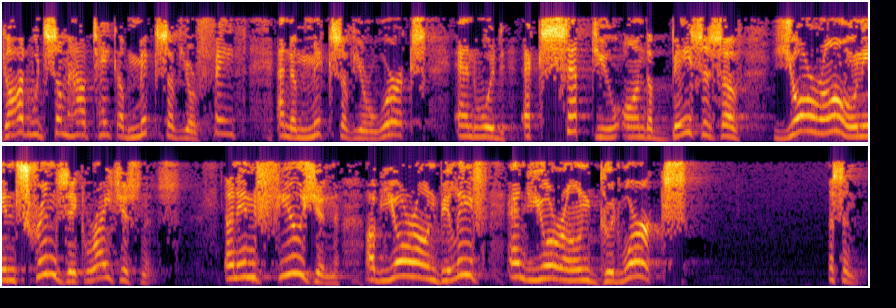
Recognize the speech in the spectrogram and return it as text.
God would somehow take a mix of your faith and a mix of your works and would accept you on the basis of your own intrinsic righteousness, an infusion of your own belief and your own good works. Listen,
